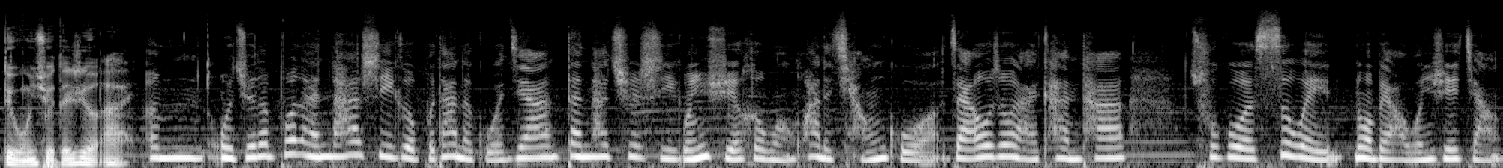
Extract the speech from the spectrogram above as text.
对文学的热爱。嗯，我觉得波兰它是一个不大的国家，但它却是一个文学和文化的强国，在欧洲来看，它。出过四位诺贝尔文学奖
